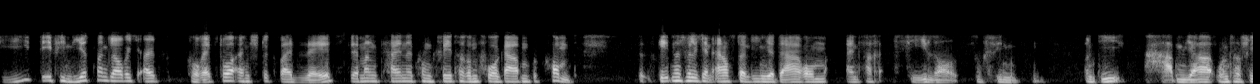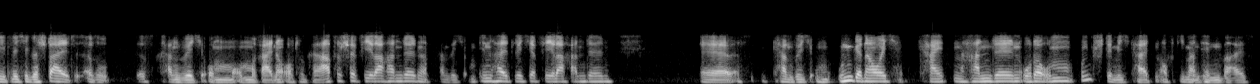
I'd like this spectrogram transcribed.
die definiert man, glaube ich, als Korrektor ein Stück weit selbst, wenn man keine konkreteren Vorgaben bekommt. Es geht natürlich in erster Linie darum, einfach Fehler zu finden. Und die haben ja unterschiedliche Gestalt. Also es kann sich um, um reine orthografische Fehler handeln, es kann sich um inhaltliche Fehler handeln, äh, es kann sich um Ungenauigkeiten handeln oder um Unstimmigkeiten, auf die man hinweist.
